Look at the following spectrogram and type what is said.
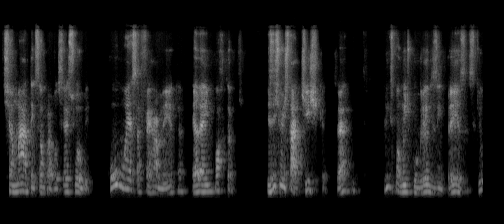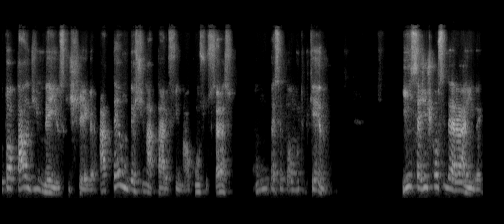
chamar a atenção para vocês sobre como essa ferramenta ela é importante. Existe uma estatística, certo? principalmente por grandes empresas, que o total de e-mails que chega até um destinatário final com sucesso é um percentual muito pequeno. E se a gente considerar ainda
